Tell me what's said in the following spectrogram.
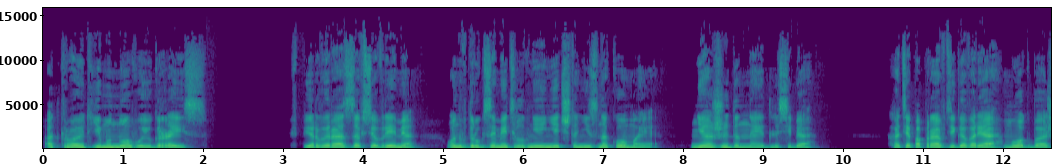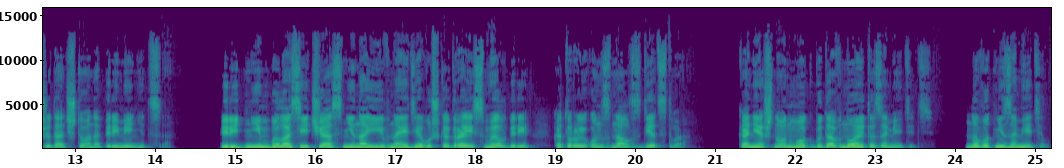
откроет ему новую Грейс. В первый раз за все время он вдруг заметил в ней нечто незнакомое, неожиданное для себя. Хотя, по правде говоря, мог бы ожидать, что она переменится. Перед ним была сейчас не наивная девушка Грейс Мелбери, которую он знал с детства. Конечно, он мог бы давно это заметить, но вот не заметил.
